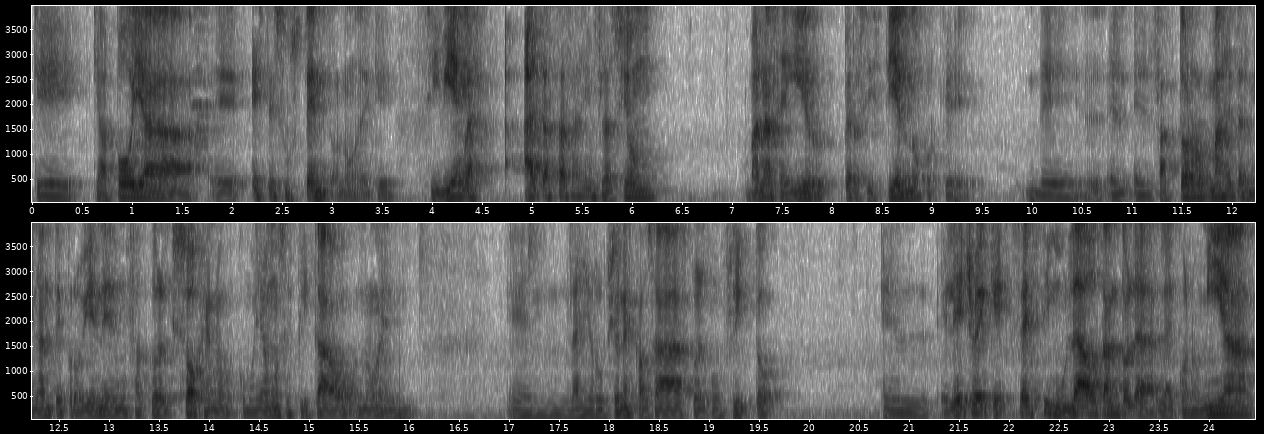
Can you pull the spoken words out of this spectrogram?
que, que apoya eh, este sustento, ¿no? de que si bien las altas tasas de inflación van a seguir persistiendo porque de, el, factor más determinante proviene de un factor exógeno, como ya hemos explicado, ¿no? en, en las irrupciones causadas por el conflicto, el, hecho de que se ha estimulado tanto la, economía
